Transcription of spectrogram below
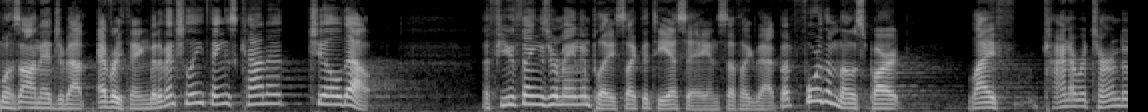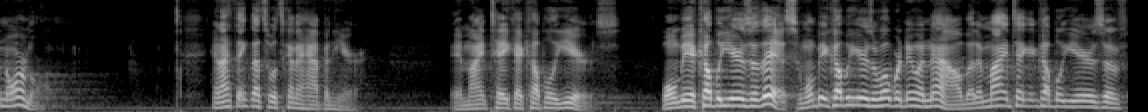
was on edge about everything, but eventually things kind of chilled out. A few things remain in place, like the TSA and stuff like that, but for the most part, life kind of returned to normal. And I think that's what's going to happen here. It might take a couple years. Won't be a couple years of this. It won't be a couple years of what we're doing now, but it might take a couple years of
